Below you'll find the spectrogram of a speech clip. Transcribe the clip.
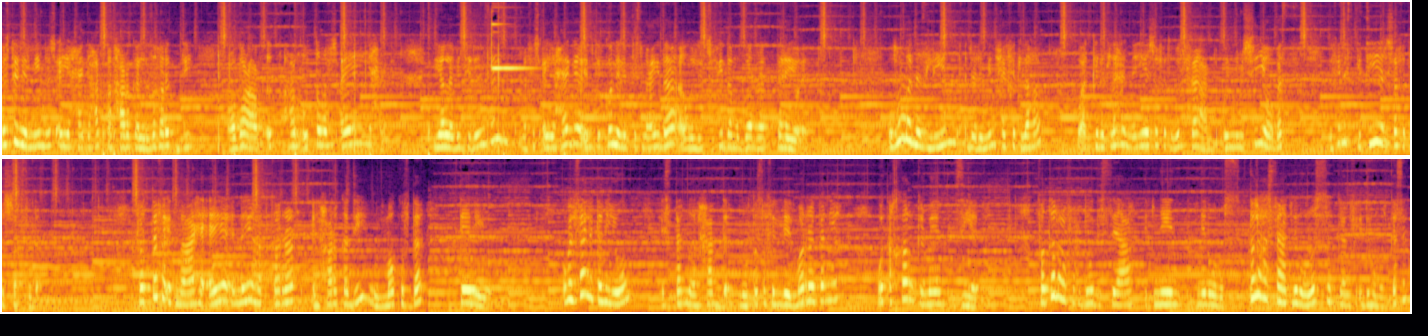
شفت نرمين مش أي حاجة حتى الحركة اللي ظهرت دي عبارة عن قطة مفيش أي حاجة. يلا بنتي ننزل مفيش أي حاجة. أنت كل اللي بتسمعيه ده أو اللي تشوفيه ده مجرد تهيؤات. وهما نازلين نرمين حلفت لها وأكدت لها إن هي شافته بالفعل وإن مش هي وبس ده في ناس كتير شافت الشخص ده. فاتفقت معاها آية إن هي هتكرر الحركة دي والموقف ده تاني يوم. وبالفعل تاني يوم استنوا لحد منتصف الليل مرة تانية واتأخروا كمان زيادة. فطلعوا في حدود الساعة اتنين اتنين ونص. طلعوا الساعة اتنين ونص وكان في ايديهم الكاسيت.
